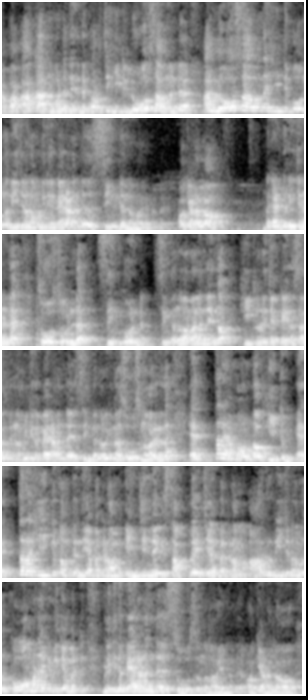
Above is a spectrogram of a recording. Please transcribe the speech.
അപ്പൊ ആ കാരണം കൊണ്ട് എന്ത് കുറച്ച് ഹീറ്റ് ലോസ് ആവുന്നുണ്ട്. ആ ലോസ് ആവുന്ന ഹീറ്റ് പോകുന്ന റീജിയൻ നമ്മൾ വിളിക്കുന്ന പേരാണ് എന്ത്? സിങ്ക് എന്ന് പറയുന്നത്. ഓക്കെ ആണല്ലോ? ഇപ്പൊ രണ്ട് റീജിയൻ ഉണ്ട്. സോസും ഉണ്ട് സിങ്കും ഉണ്ട്. സിങ്ക് എന്ന് പറഞ്ഞാൽ എന്തായിരുന്നു ഹീറ്റ് റിജക്ട് ചെയ്യുന്ന സ്ഥലത്തിന് വിളിക്കുന്ന പേരാണ് എന്ത്? സിങ്ക് എന്ന് വിളിക്കുന്നത്. സോസ് എന്ന് പറയുന്നത് എത്ര എമൗണ്ട് ഓഫ് ഹീറ്റും എത്ര ഹീറ്റും നമുക്ക് എന്ത് ചെയ്യാൻ പറ്റണം? എഞ്ചിനിലേക്ക് സപ്ലൈ ചെയ്യാൻ പറ്റണം. ആ ഒരു റീജിയൻ നമ്മൾ കോമൺ ആയിട്ട് വിളിക്കാൻ പറ്റും വിളിക്കുന്ന പേരാണ് എന്ത്? സോസ് എന്ന് പറയുന്നത്. ഓക്കെ ആണല്ലോ?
